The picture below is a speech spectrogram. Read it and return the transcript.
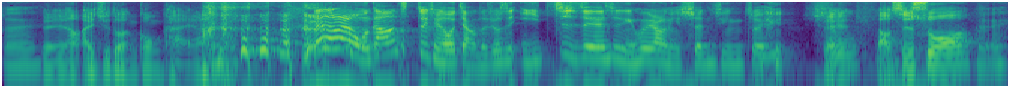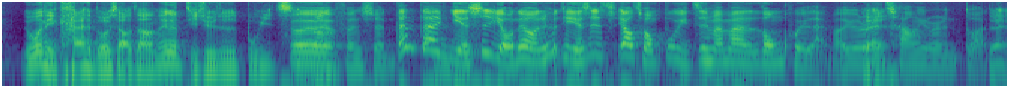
对对，然后 IG 都很公。开啊！但当然，我们刚刚最前头讲的就是一致这件事情会让你身心最舒服。老实说，对，如果你开很多小账，那个的确就是不一致，有点分身。但但也是有那种，就也是要从不一致慢慢弄回来嘛。有人长，有人短，对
